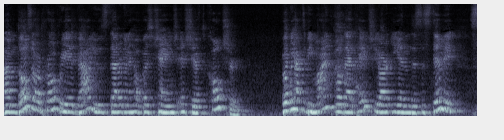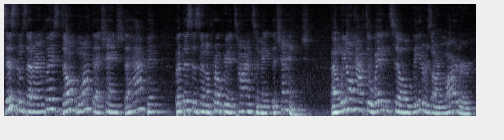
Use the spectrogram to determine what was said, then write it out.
um, those are appropriate values that are going to help us change and shift culture. But we have to be mindful that patriarchy and the systemic systems that are in place don't want that change to happen, but this is an appropriate time to make the change. Um, we don't have to wait until leaders are martyred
